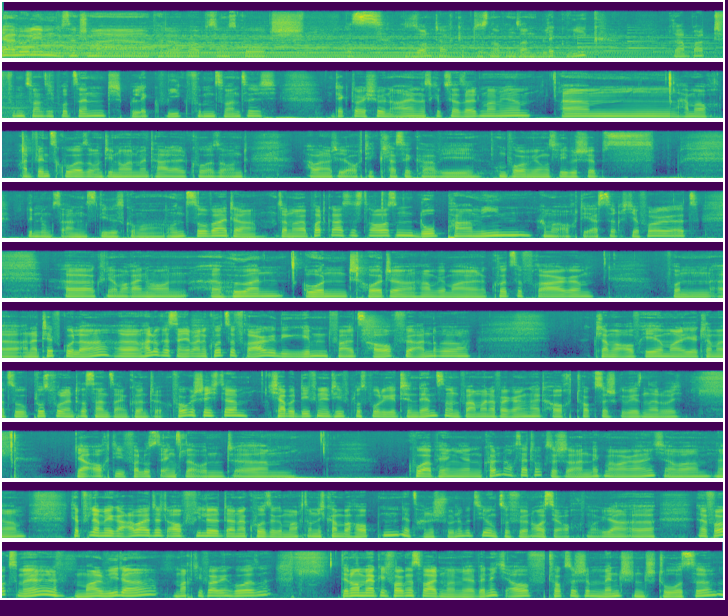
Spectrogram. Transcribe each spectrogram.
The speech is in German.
Ja, hallo ihr Lieben, Christian Schmeier, Paartherapeut, Beziehungscoach. Bis Sonntag gibt es noch unseren Black Week Rabatt, 25%, Black Week 25. Deckt euch schön ein, das gibt es ja selten bei mir. Ähm, haben auch Adventskurse und die neuen Mentalheilkurse und aber natürlich auch die Klassiker wie Umprogrammierungs, Liebeschips, Bindungsangst, Liebeskummer und so weiter. Unser neuer Podcast ist draußen, Dopamin, haben wir auch die erste richtige Folge jetzt. Äh, könnt ihr auch mal reinhauen, äh, hören. Und heute haben wir mal eine kurze Frage von äh, Anna Tevkola. Äh, hallo Christian, ich habe eine kurze Frage, die gegebenenfalls auch für andere, Klammer auf, ehemalige, Klammer zu, Pluspol interessant sein könnte. Vorgeschichte, ich habe definitiv pluspolige Tendenzen und war in meiner Vergangenheit auch toxisch gewesen dadurch. Ja, auch die Verlustängstler und ähm, Co-Abhängigen können auch sehr toxisch sein, denkt man mal gar nicht, aber ja. Ich habe viel an mir gearbeitet, auch viele deiner Kurse gemacht und ich kann behaupten, jetzt eine schöne Beziehung zu führen. Oh, ist ja auch mal wieder äh, Erfolgsmail, mal wieder, macht die folgenden Kurse. Dennoch merke ich folgendes Verhalten bei mir. Wenn ich auf toxische Menschen stoße,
